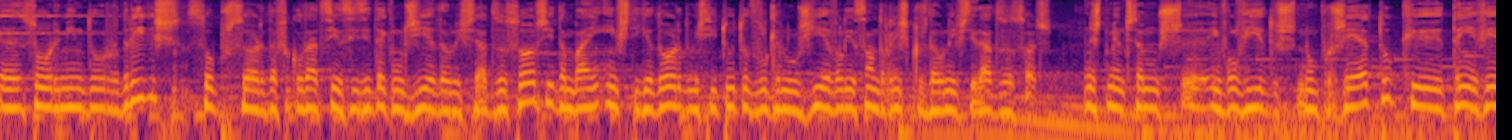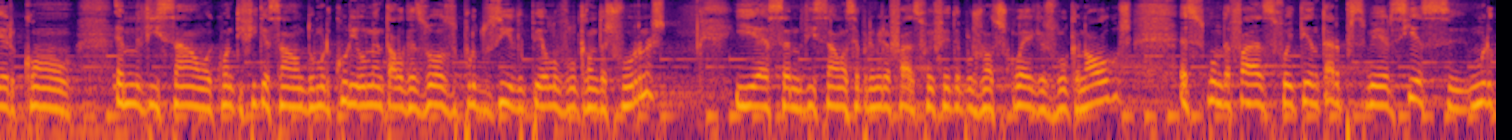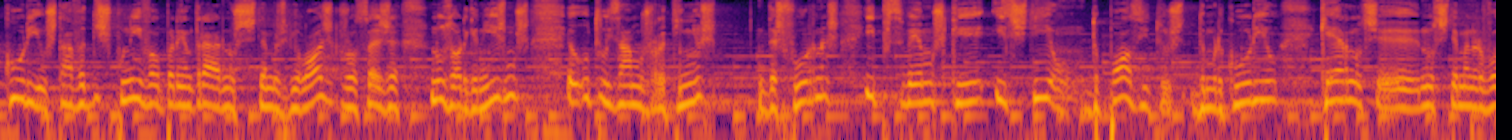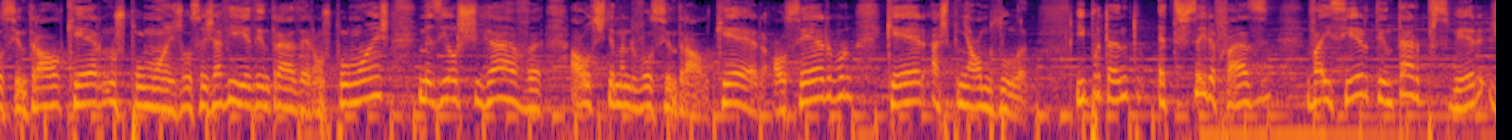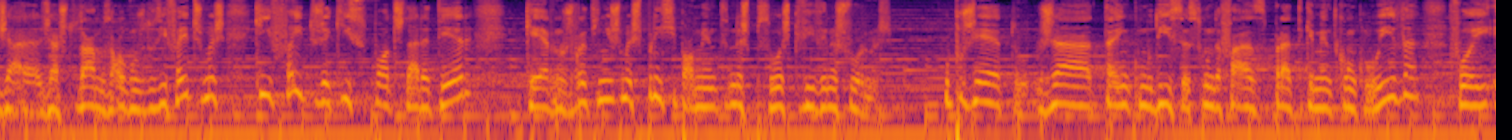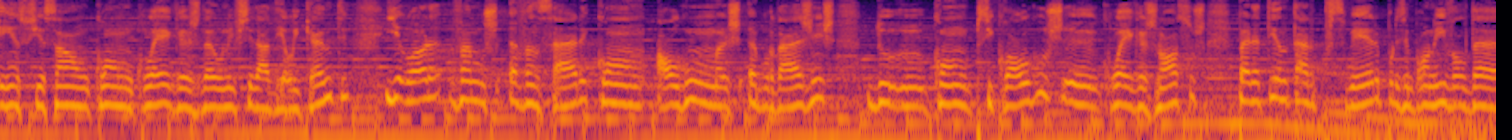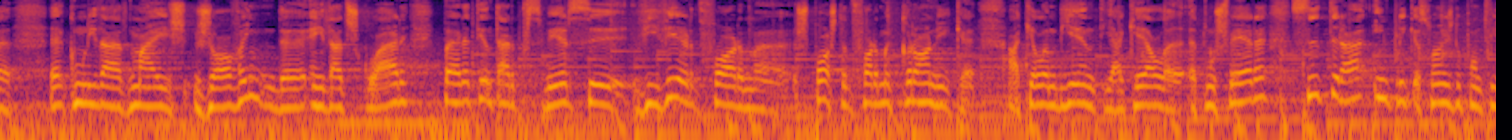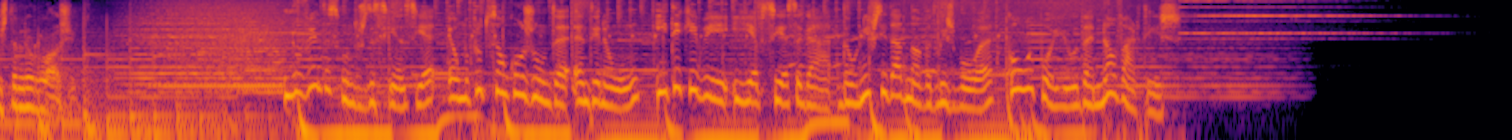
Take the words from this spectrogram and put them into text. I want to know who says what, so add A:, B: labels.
A: Eh, sou Armindo Rodrigues, sou professor da Faculdade de Ciências e Tecnologia da Universidade dos Açores e também investigador do Instituto de Vulcanologia e Avaliação de Riscos da Universidade dos Açores. Neste momento estamos eh, envolvidos num projeto que tem a ver com a medição, a quantificação do mercúrio elemental gasoso produzido pelo vulcão das Furnas e essa medição, essa primeira fase foi feita pelos nossos colegas vulcanólogos. A segunda fase foi tentar perceber se esse mercúrio estava disponível para entrar nos sistemas biológicos, ou seja, nos organismos. Utilizámos ratinhos das furnas e percebemos que existiam depósitos de mercúrio, quer no, eh, no, sistema nervoso central, quer nos pulmões, ou seja, a via de entrada eram os pulmões, mas ele chegava ao sistema nervoso central, quer ao cérebro, quer à espinhal medula. E, portanto, a terceira fase vai ser tentar perceber, já, já estudámos alguns dos efeitos, mas que efeitos aqui se pode estar a ter quer nos ratinhos, mas principalmente nas pessoas que vivem nas furnas. O projeto já tem, como disse, a segunda fase praticamente concluída, foi em associação com colegas da Universidade de Alicante. E agora vamos avançar com algumas abordagens do, com psicólogos, eh, colegas nossos, para tentar perceber, por exemplo, ao nível da eh, comunidade mais jovem, de, em idade escolar, para tentar perceber se viver de forma exposta de forma crónica àquele ambiente e àquela atmosfera, se terá implicações do ponto de vista neurológico.
B: 90 Segundos de Ciência é uma produção conjunta Antena 1, ITQB e FCSH da Universidade Nova de Lisboa, com o apoio da Nova Artis.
